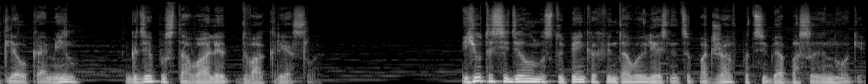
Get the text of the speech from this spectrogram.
тлел камин, где пустовали два кресла. Юта сидела на ступеньках винтовой лестницы, поджав под себя босые ноги,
